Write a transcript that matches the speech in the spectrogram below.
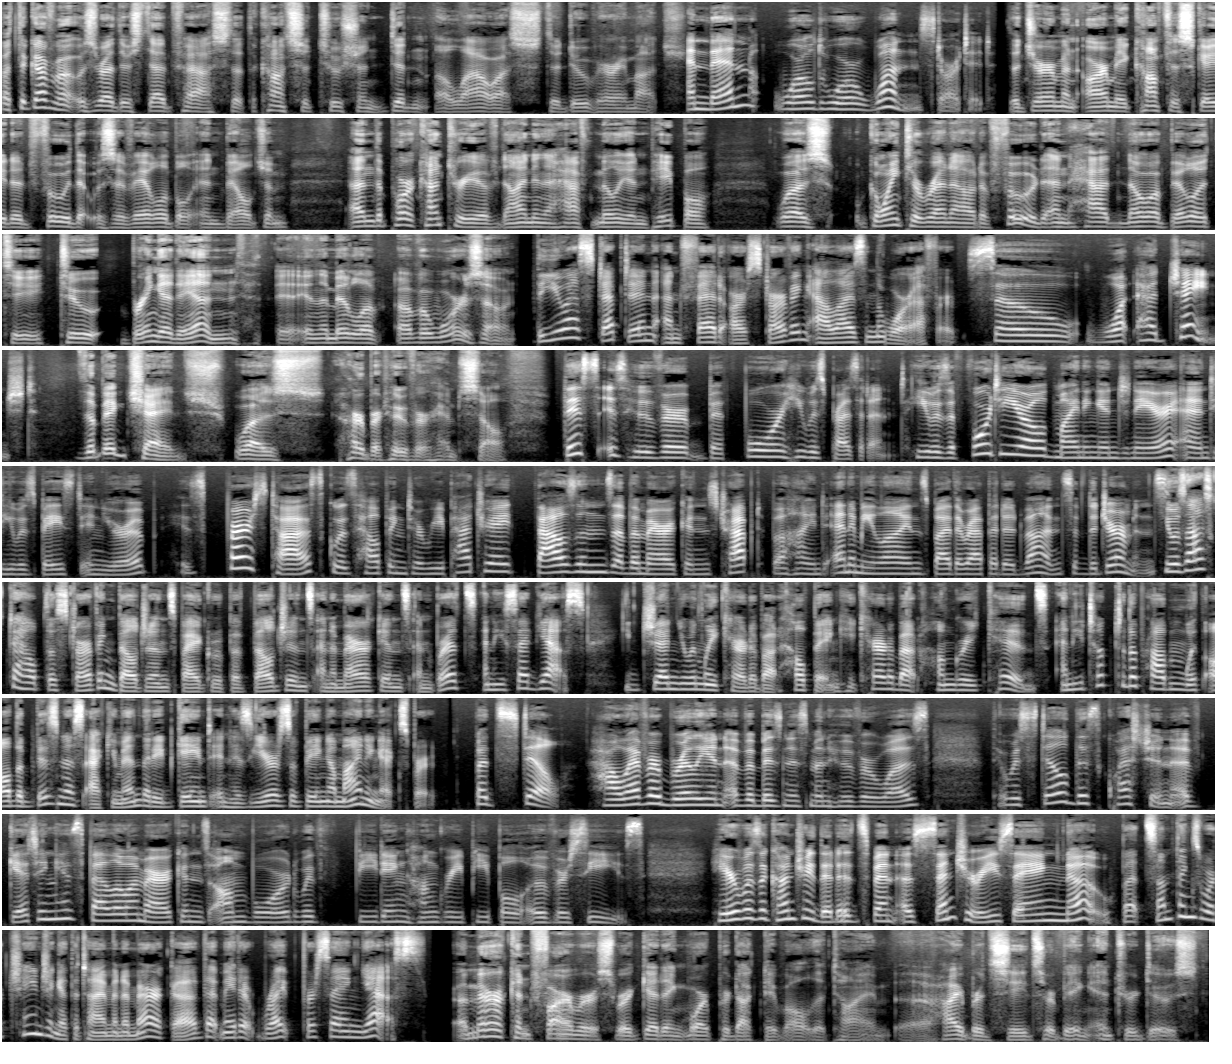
But the government was rather steadfast that the Constitution didn't allow us to do very much. And then World War I started. The German army confiscated food that was available in Belgium, and the poor country of nine and a half million people was going to run out of food and had no ability to bring it in in the middle of, of a war zone. The U.S. stepped in and fed our starving allies in the war effort. So, what had changed? The big change was Herbert Hoover himself. This is Hoover before he was president. He was a 40 year old mining engineer and he was based in Europe. His first task was helping to repatriate thousands of Americans trapped behind enemy lines by the rapid advance of the Germans. He was asked to help the starving Belgians by a group of Belgians and Americans and Brits, and he said yes. He genuinely cared about helping. He cared about hungry kids, and he took to the problem with all the business acumen that he'd gained in his years of being a mining expert. But still, However brilliant of a businessman Hoover was, there was still this question of getting his fellow Americans on board with feeding hungry people overseas. Here was a country that had spent a century saying no. But some things were changing at the time in America that made it ripe for saying yes. American farmers were getting more productive all the time. Uh, hybrid seeds were being introduced.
